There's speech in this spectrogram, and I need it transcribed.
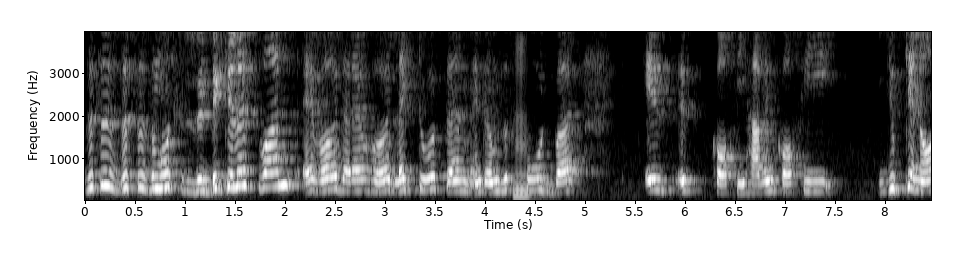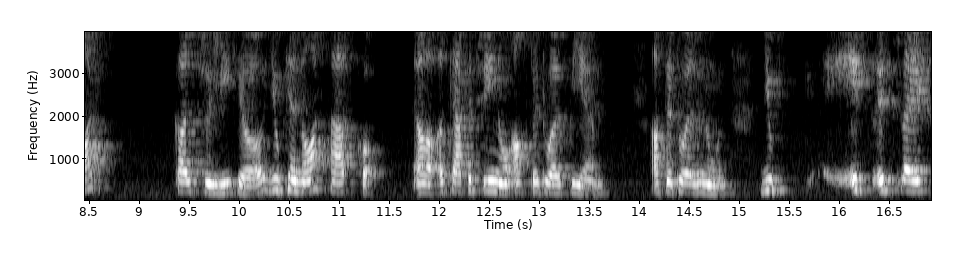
this is this is the most ridiculous one ever that I've heard. Like two of them in terms of food, but is is coffee. Having coffee, you cannot culturally here. You cannot have co- uh, a cappuccino after twelve p.m. After twelve noon, you. It's it's like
